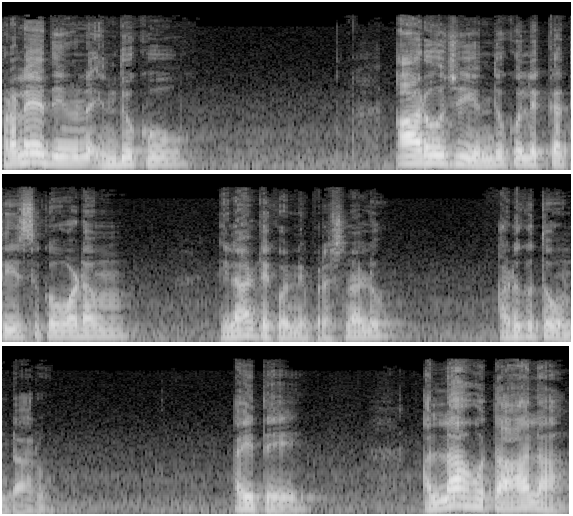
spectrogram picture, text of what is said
ప్రళయ దిన ఎందుకు ఆ రోజు ఎందుకు లెక్క తీసుకోవడం ఇలాంటి కొన్ని ప్రశ్నలు అడుగుతూ ఉంటారు. అయితే అల్లాహు తాలా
